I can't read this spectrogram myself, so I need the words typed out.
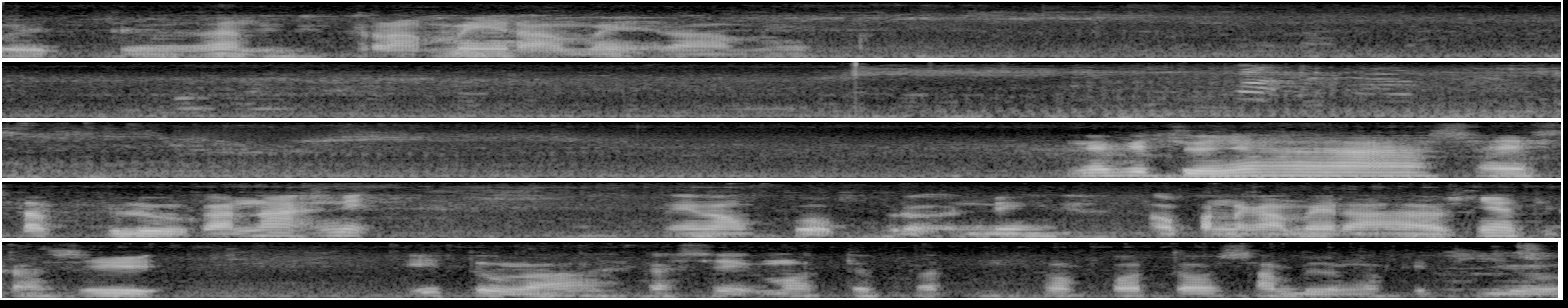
Wedan, rame rame rame. Ini videonya saya stop dulu karena ini memang bobrok nih. Open kamera harusnya dikasih itulah kasih mode buat foto sambil ngevideo.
